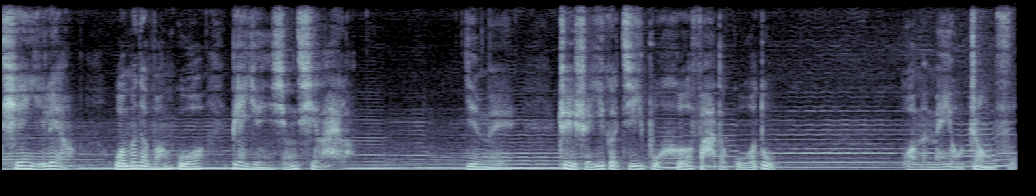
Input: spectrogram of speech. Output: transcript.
天一亮，我们的王国便隐形起来了，因为。这是一个极不合法的国度。我们没有政府，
